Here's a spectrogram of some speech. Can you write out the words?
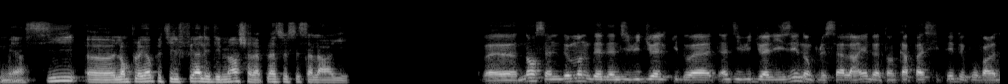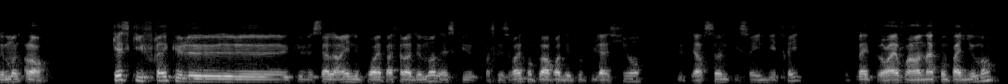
merci. Euh, l'employeur peut-il faire les démarches à la place de ses salariés? Euh, Non, c'est une demande d'aide individuelle qui doit être individualisée. Donc, le salarié doit être en capacité de pouvoir la demander. Alors, qu'est-ce qui ferait que le, salarié ne pourrait pas faire la demande? Parce que c'est vrai qu'on peut avoir des populations de personnes qui sont illettrées. Donc là, il pourrait avoir un accompagnement.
